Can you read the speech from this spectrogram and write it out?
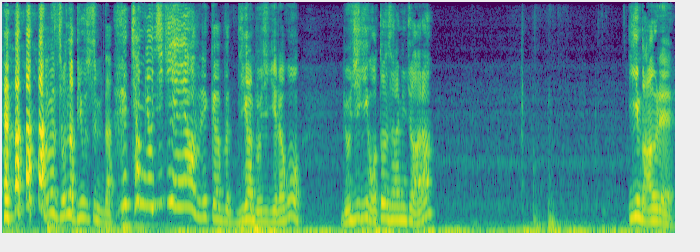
하면서 존나 비웃습니다 참 묘직이에요 그러니까 뭐 네가 묘직이라고 묘직이 어떤 사람인 줄 알아? 이 마을에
